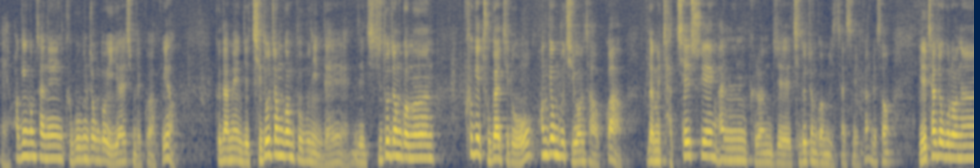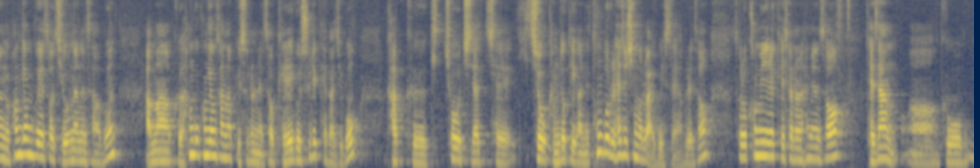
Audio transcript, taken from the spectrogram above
네, 확인 검사는 그 부분 정도 이해하시면 될 것 같고요. 그 다음에 이제 지도 점검 부분인데, 이제 지도 점검은 크게 두 가지로 환경부 지원 사업과 그 다음에 자체 수행하는 그런 이제 지도 점검이 있지 않습니까? 그래서 1차적으로는 환경부에서 지원하는 사업은 아마 그 한국환경산업기술원에서 계획을 수립해가지고 각 그 기초 지자체, 기초 감독 기관에 통보를 해주신 걸로 알고 있어요. 그래서 서로 커뮤니케이션을 하면서 대상 어, 그,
